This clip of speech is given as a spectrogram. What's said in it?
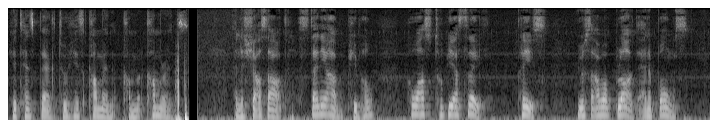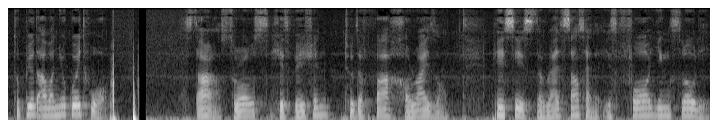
he turns back to his com comrades and shouts out, Standing up, people! Who wants to be a slave? Please, use our blood and bones to build our new great wall. Star throws his vision to the far horizon. He sees the red sunset is falling slowly.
